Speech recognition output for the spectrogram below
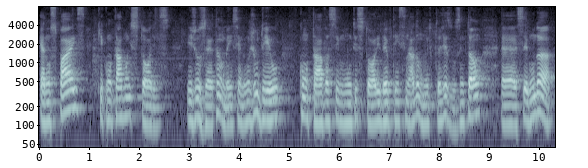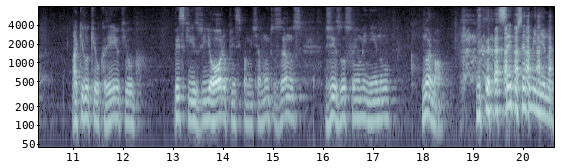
eram os pais que contavam histórias. E José também, sendo um judeu, contava-se muita história e deve ter ensinado muito para Jesus. Então, é, segundo a, aquilo que eu creio, que eu pesquiso e oro principalmente há muitos anos, Jesus foi um menino normal. 100% menino.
